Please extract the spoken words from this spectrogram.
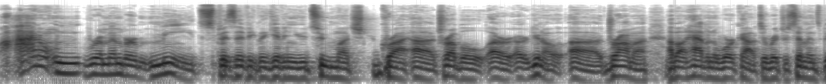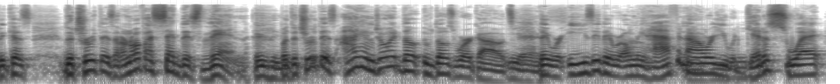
I don't remember me specifically giving you too much gri- uh, trouble or, or you know uh, drama about having to work out to Richard Simmons because the truth is I don't know if I said this then, but the truth is I enjoyed tho- those workouts. Yes. They were easy. They were only half an hour. You would get a sweat,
